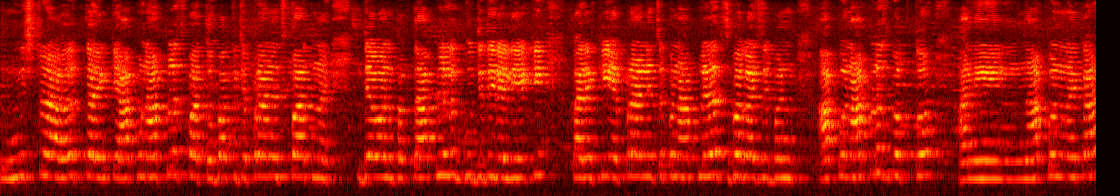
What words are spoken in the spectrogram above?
निष्ठ आहोत कारण की आपण आपलंच पाहतो बाकीच्या प्राण्याच पाहत नाही. देवाने फक्त आपल्यालाच बुद्धी दिलेली आहे की कारण की प्राण्याचं पण आपल्यालाच बघायचं पण आपण आपलंच बघतो आणि आपण नाही का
